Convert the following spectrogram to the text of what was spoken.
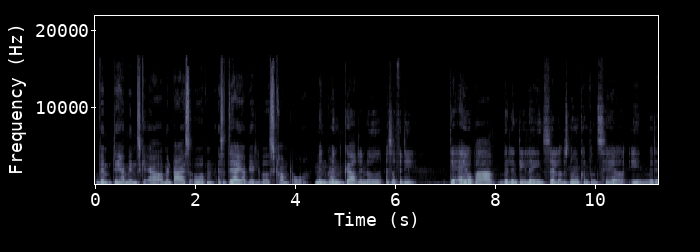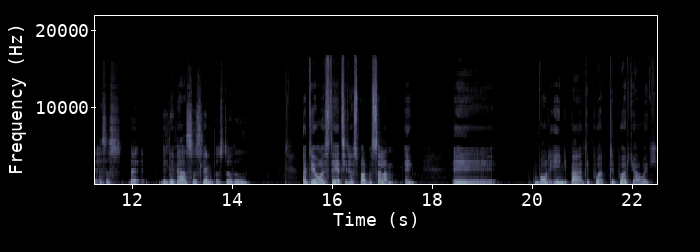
hvem det her menneske er, og man bare er så åben. Altså det har jeg virkelig været skræmt over. Men, men gør det noget? Altså fordi det er jo bare vel en del af en selv, og hvis nogen konfronterer en med det, altså hvad, vil det være så slemt at stå ved? Og det er jo også det, jeg tit har spurgt mig selv om, ikke? Øh, hvor det egentlig bare, det burde, det burde jeg jo ikke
